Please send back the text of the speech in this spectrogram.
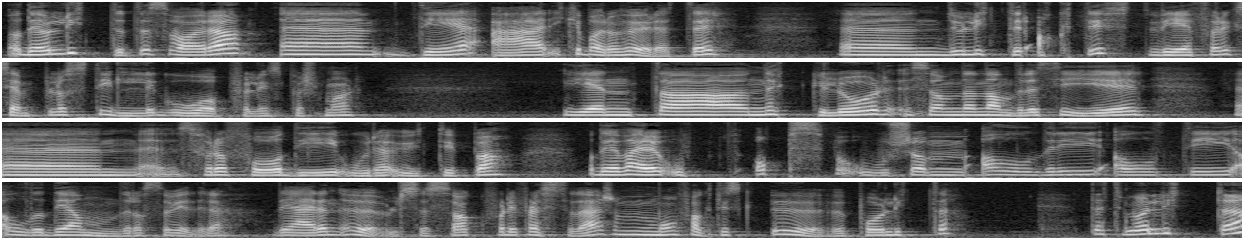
Og det å lytte til svara, uh, det er ikke bare å høre etter. Uh, du lytter aktivt ved f.eks. å stille gode oppfølgingsspørsmål. Gjenta nøkkelord som den andre sier Eh, for å få de orda utdypa. Og det å være obs på ord som aldri, alltid, alle de andre osv. Det er en øvelsessak for de fleste der, som må faktisk øve på å lytte. Dette med å lytte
